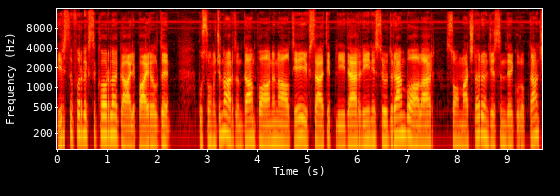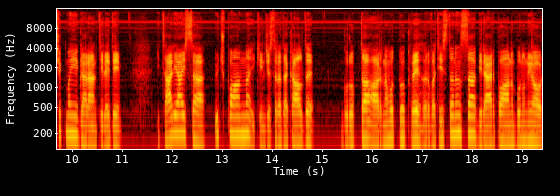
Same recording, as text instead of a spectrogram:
1-0'lık skorla galip ayrıldı. Bu sonucun ardından puanını 6'ya yükseltip liderliğini sürdüren Boğalar son maçlar öncesinde gruptan çıkmayı garantiledi. İtalya ise 3 puanla ikinci sırada kaldı. Grupta Arnavutluk ve Hırvatistan'ın ise birer puanı bulunuyor.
